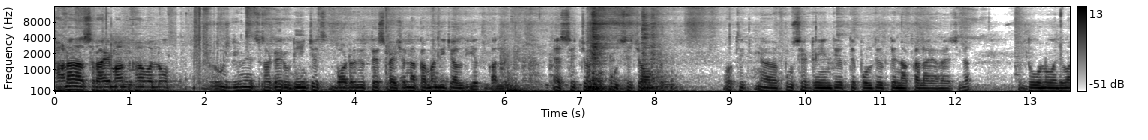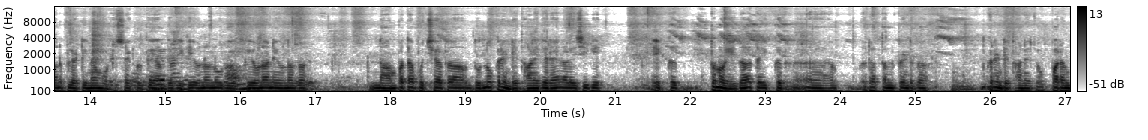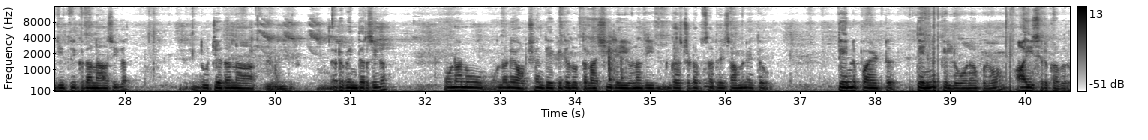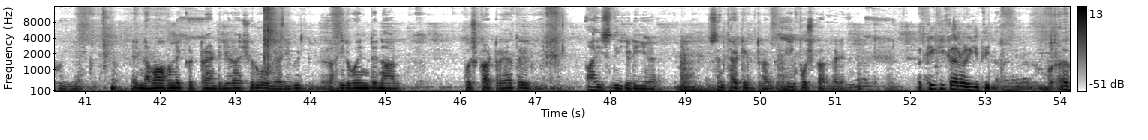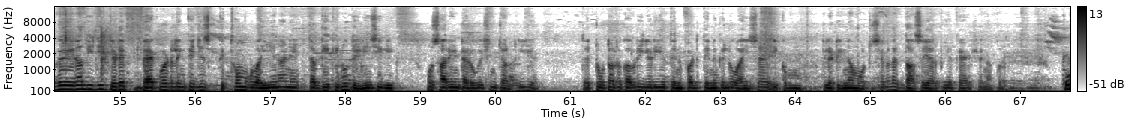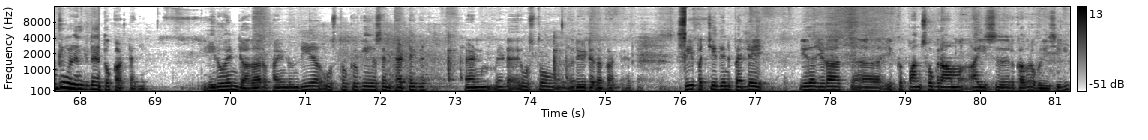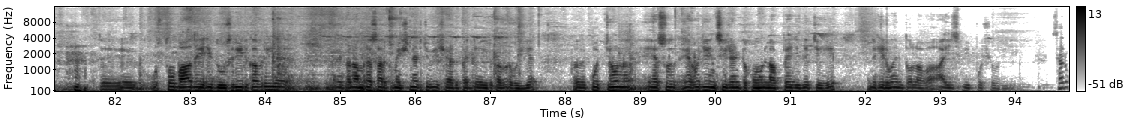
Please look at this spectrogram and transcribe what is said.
ਥਾਣਾ ਸਰਾਏ ਮਾਨਦਖਾਂ ਵੱਲੋਂ ਉਹ ਜਿਵੇਂ ਸਾਡੇ ਰੂਟੀਨ ਚ ਬਾਰਡਰ ਦੇ ਉੱਤੇ ਸਪੈਸ਼ਲ ਨਾਕਾਬੰਦੀ ਚੱਲਦੀ ਹੈ ਕੱਲ ਐਸਐਚਓ ਨੇ ਪੂਸੇ ਚੌਂਕ, ਉੱਥੇ ਪੂਸੇ ਡਰੇਨ ਦੇ ਉੱਤੇ, ਪੁਲ ਦੇ ਉੱਤੇ ਨਾਕਾ ਲਾਇਆ ਹੋਇਆ ਸੀਗਾ। ਦੋ ਨੌਜਵਾਨ ਪਲੈਟੀਨਾ ਮੋਟਰਸਾਈਕਲ ਤੇ ਆਉਂਦੇ ਦਿਖੇ ਉਹਨਾਂ ਨੂੰ ਰੋਕ ਕੇ ਉਹਨਾਂ ਨੇ ਉਹਨਾਂ ਦਾ ਨਾਮ ਪਤਾ ਪੁੱਛਿਆ ਤਾਂ ਦੋਨੋਂ ਘਰਿੰਡੇ ਥਾਣੇ ਦੇ ਰਹਿਣ ਵਾਲੇ ਸੀਗੇ। ਇੱਕ ਧਨੋਏ ਦਾ ਤੇ ਇੱਕ ਰਤਨ ਪਿੰਡ ਦਾ, ਘਰਿੰਡੇ ਥਾਣੇ ਚੋਂ, ਪਰਮਜੀਤ ਇੱਕ ਦਾ ਨਾਂ ਸੀਗਾ। ਦੂਜੇ ਦਾ ਨਾਂ ਰਵਿੰਦਰ ਸੀਗਾ। ਉਹਨਾਂ ਨੂੰ, ਉਹਨਾਂ ਨੇ ਆਪਸ਼ਨ ਦੇ ਕੇ ਜਦੋਂ ਤਲਾਸ਼ੀ ਲਈ ਉਹਨਾਂ ਦੀ ਗਸਟਡ ਅਫਸਰ ਦੇ ਸਾਹਮਣੇ, ਤਾਂ 3.3 ਕਿਲੋ ਉਹਨਾਂ ਕੋਲੋਂ ਆਈਸ ਰਿਕਵਰ ਹੋਈ ਹੈ। ਇਹ ਨਵਾਂ ਹੁਣ ਇੱਕ ਟ੍ਰੈਂਡ ਜਿਹੜਾ ਸ਼ੁਰੂ ਹੋ ਗਿਆ ਜੀ, ਵੀ ਹੀਰੋਇਨ ਦੇ ਨਾਲ ਕੁਝ ਘਟ ਰਿਹਾ ਤੇ ਆਈਸ ਦੀ ਜਿਹੜੀ ਹੈ ਸਿੰਥੈਟਿਕ ਡਰੱਗ ਇਹ ਪੁਸ਼ ਕਰ ਰਿਹਾ ਆ ਕੀ ਕੀ ਕਾਰਵਾਈ ਕੀਤੀ? ਅਗੇ ਇਹਨਾਂ ਦੀ ਜੀ ਜਿਹੜੇ ਬੈਕਵਰਡ ਲਿੰਕੇजेस ਕਿੱਥੋਂ ਮੰਗਵਾਈ ਇਹਨਾਂ ਨੇ ਤੇ ਅੱਗੇ ਕਿਹਨੂੰ ਦੇਣੀ ਸੀਗੀ ਉਹ ਸਾਰੀ ਇੰਟਰੋਗੇਸ਼ਨ ਚੱਲ ਰਹੀ ਹੈ। ਤੇ ਟੋਟਲ ਰਿਕਵਰੀ ਜਿਹੜੀ ਹੈ 3.3 ਕਿਲੋ ਆਈਸ ਹੈ ਇੱਕ ਪਲੈਟੀਨਾ ਮੋਟਰਸਾਈਕਲ ਹੈ 10000 ਰੁਪਏ ਕੈਸ਼ ਇਹਨਾਂ ਕੋਲ। ਟੋਟਲ ਵਜਨ ਕਿੰਨਾ ਇਹ ਹੈ ਤੋਂ ਘੱਟ ਹੈ ਜੀ। ਹੀਰੋਇਨ ਜ਼ਿਆਦਾ ਰਿਫਾਈਨਡ ਹੁੰਦੀ ਹੈ ਉਸ ਤੋਂ ਕਿਉਂਕਿ ਇਹ ਸਿੰਥੈਟਿਕ ਐਂਡ ਉਸ ਤੋਂ ਰੇਟ ਇਹਦਾ ਘੱਟ ਹੈ। 20 25 ਦਿਨ ਪਹਿਲੇ ਇਹਦਾ ਜਿਹੜਾ ਅ, ਇੱਕ 500 ਗ੍ਰਾਮ ਆਈਸ ਰਿਕਵਰ ਹੋਈ ਸੀਗੀ। ਤੇ ਉਸ ਤੋਂ ਬਾਅਦ ਇਹ ਦੂਸਰੀ ਰਿਕਵਰੀ ਹੈ। ਮੇਰੇ ਖਿਆਲ ਅੰਮ੍ਰਿਤਸਰ ਕਮਿਸ਼ਨਰੇਟ ਚ ਵੀ ਸ਼ਾਇਦ ਪਹਿਲੇ ਰਿਕਵਰ ਹੋਈ ਹੈ। ਪਰ ਕੁਝ ਹੁਣ ਇਸ ਇਹੋ ਜਿਹੇ ਇਨਸੀਡੈਂਟ ਹੋਣ ਲੱਗ ਪਏ ਜਿਹਦੇ ਚ ਇਹ ਹੀਰੋਇਨ ਤੋਂ ਇਲਾਵਾ ਆਈਸ ਵੀ ਪੁਸ਼ ਹੋ ਰਹੀ ਹੈ। ਸਰ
